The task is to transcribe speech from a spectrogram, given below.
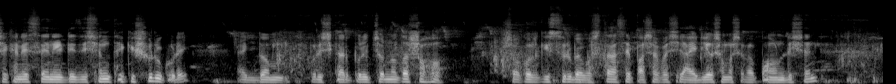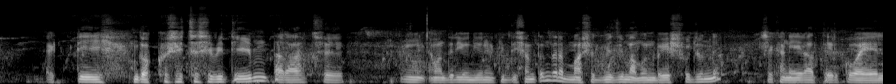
সেখানে স্যানিটাইজেশন থেকে শুরু করে একদম পরিষ্কার পরিচ্ছন্নতা সহ সকল কিছুর ব্যবস্থা আছে, পাশাপাশি আইডিয়াল সমাজসেবা ফাউন্ডেশন একটি দক্ষ স্বেচ্ছাসেবী টিম তারা হচ্ছে আমাদের ইউনিয়নের কৃতি সন্তান, তারা মাসুদ মেজি মামুন ভাইয়ের সৌজন্যে সেখানে রাতের কয়েল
